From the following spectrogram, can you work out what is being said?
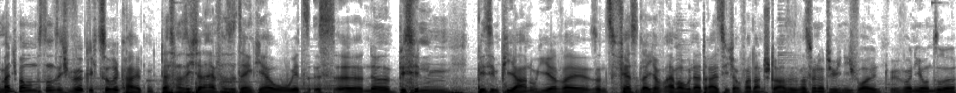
manchmal muss man sich wirklich zurückhalten, dass man sich dann einfach so denkt, ja, oh, jetzt ist äh, ne bisschen, bisschen Piano hier, weil sonst fährst du gleich auf einmal 130 auf der Landstraße, was wir natürlich nicht wollen. Wir wollen hier unsere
